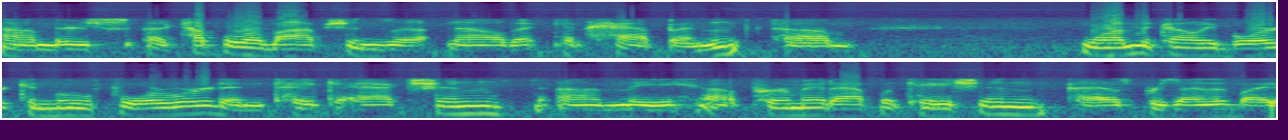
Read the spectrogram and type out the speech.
Um, there's a couple of options uh, now that can happen. Um, one, the county board can move forward and take action on the uh, permit application as presented by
